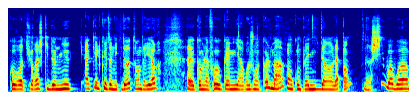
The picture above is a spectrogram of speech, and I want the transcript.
Covoiturage qui donne lieu à quelques anecdotes hein, d'ailleurs, euh, comme la fois où Camille a rejoint Colmar en compagnie d'un lapin, d'un chihuahua,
